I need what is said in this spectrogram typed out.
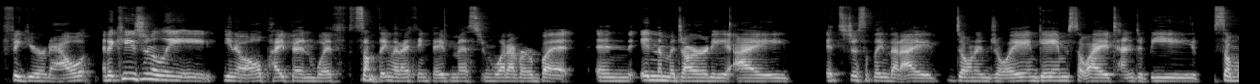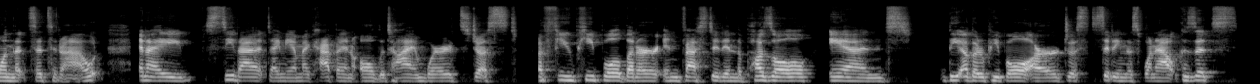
figure it out and occasionally you know i'll pipe in with something that i think they've missed and whatever but and in the majority i it's just something that i don't enjoy in games so i tend to be someone that sits it out and i see that dynamic happen all the time where it's just a few people that are invested in the puzzle and the other people are just sitting this one out because it's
